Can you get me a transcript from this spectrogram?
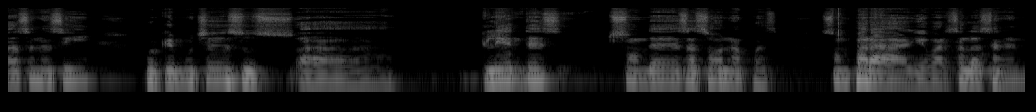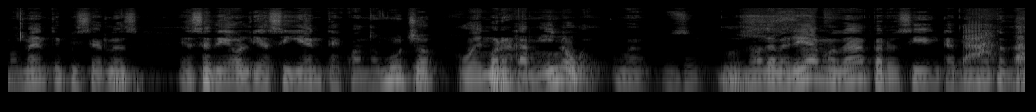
hacen así porque muchos de sus ah, clientes son de esa zona, pues son para llevárselas en el momento y pisearlas ese día o el día siguiente, cuando mucho. O en Por- camino, güey. Bueno, pues, Pues- no deberíamos, ¿verdad? Pero sí, en camino también.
